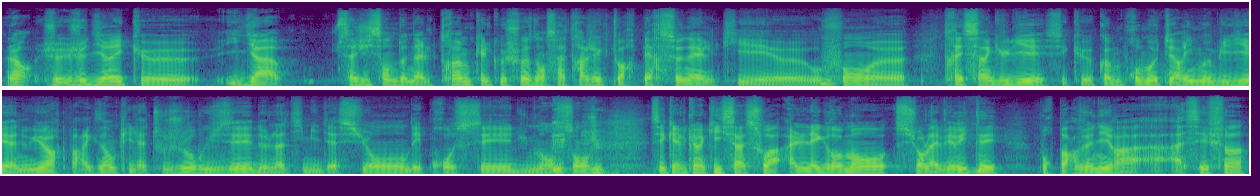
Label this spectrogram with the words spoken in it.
Alors, je, dirais qu'il y a s'agissant de Donald Trump, quelque chose dans sa trajectoire personnelle qui est euh, au mm. fond euh, très singulier. C'est que comme promoteur immobilier à New York, par exemple, il a toujours usé de l'intimidation, des procès, du mensonge. C'est quelqu'un qui s'assoit allègrement sur la vérité pour parvenir à, ses fins.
